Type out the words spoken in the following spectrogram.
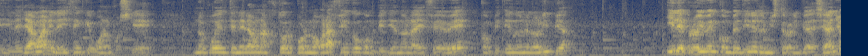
y le llaman y le dicen que bueno pues que no pueden tener a un actor pornográfico compitiendo en la IFBB, compitiendo en el Olimpia y le prohíben competir en el Mr. Olympia de ese año.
